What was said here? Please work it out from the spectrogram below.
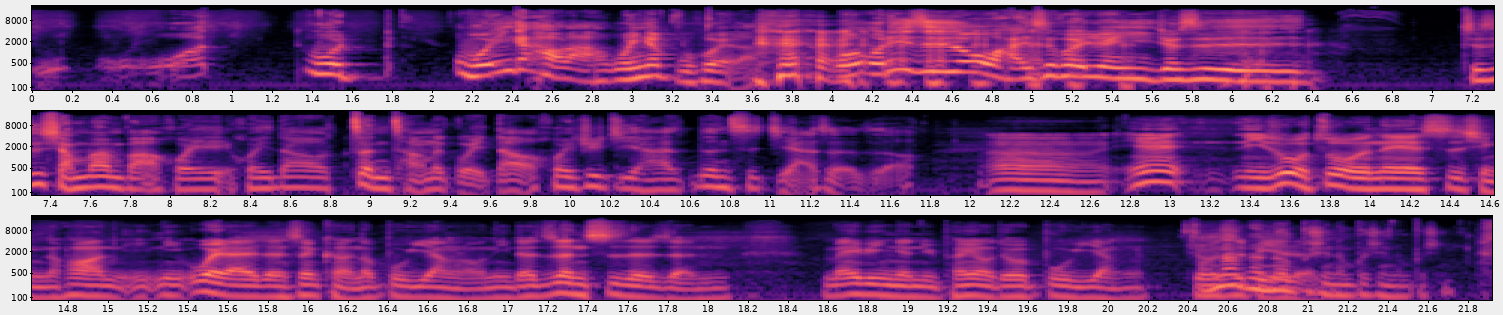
我我我应该好啦，我应该不会啦。我我的意思是说，我还是会愿意，就是就是想办法回回到正常的轨道，回去吉他认识吉他社之后。嗯，因为你如果做的那些事情的话，你你未来的人生可能都不一样咯。你的认识的人，maybe 你的女朋友就会不一样，就是别人。不行了，不行了，不行。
